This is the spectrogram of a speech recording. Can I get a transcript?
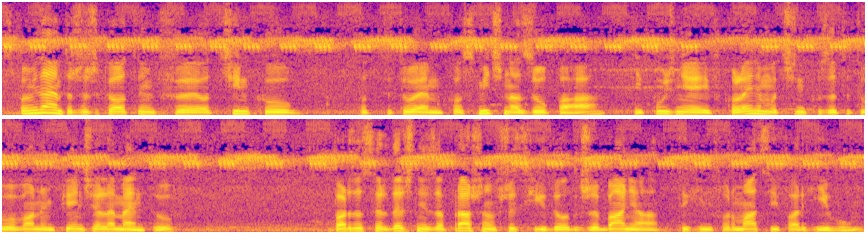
Wspominałem troszeczkę o tym w odcinku pod tytułem Kosmiczna zupa i później w kolejnym odcinku zatytułowanym Pięć elementów. Bardzo serdecznie zapraszam wszystkich do odgrzebania tych informacji w archiwum.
